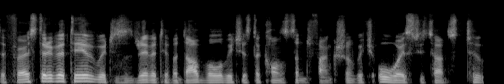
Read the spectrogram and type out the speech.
the first derivative, which is a derivative of double, which is the constant function, which always returns two.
